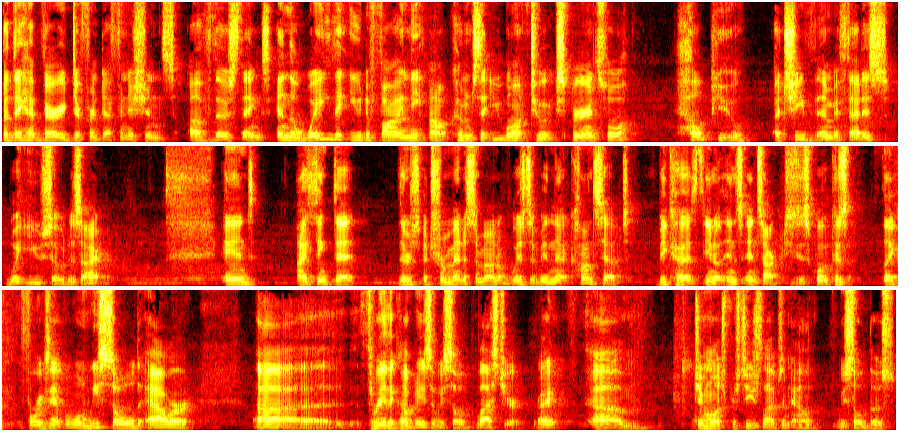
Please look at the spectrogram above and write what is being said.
but they have very different definitions of those things. And the way that you define the outcomes that you want to experience will help you achieve them if that is what you so desire. And I think that there's a tremendous amount of wisdom in that concept because, you know, in, in Socrates' quote, because, like, for example, when we sold our uh, three of the companies that we sold last year, right? Um, Gym Launch Prestige Labs and ALAN, we sold those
